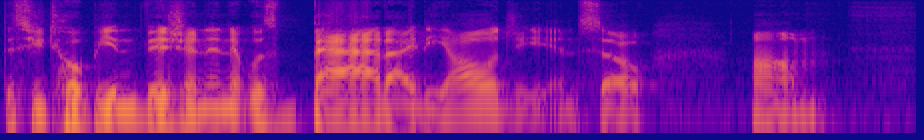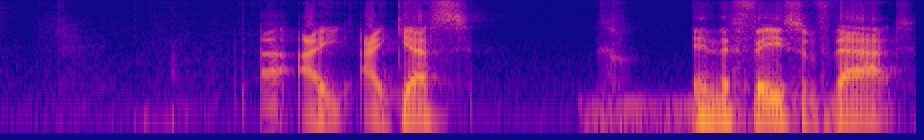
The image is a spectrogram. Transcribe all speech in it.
this utopian vision and it was bad ideology. And so um I I guess in the face of that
